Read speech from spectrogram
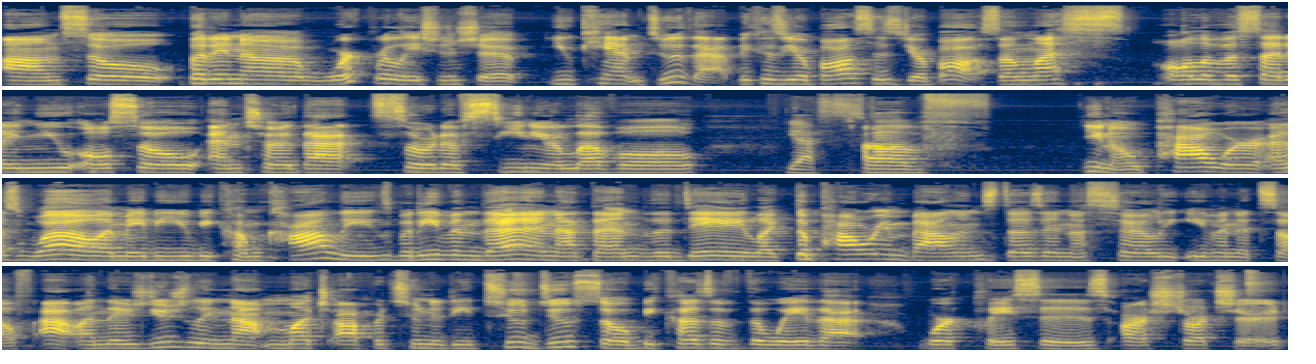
um so but in a work relationship you can't do that because your boss is your boss unless all of a sudden you also enter that sort of senior level yes of you know power as well and maybe you become colleagues but even then at the end of the day like the power imbalance doesn't necessarily even itself out and there's usually not much opportunity to do so because of the way that workplaces are structured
